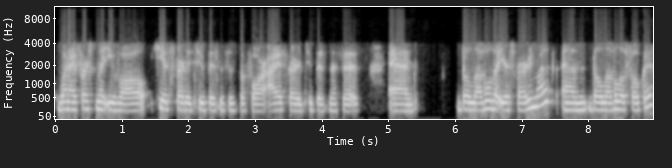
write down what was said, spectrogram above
When I first met Yuval, he had started two businesses before. I had started two businesses, and the level that you're starting with and the level of focus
